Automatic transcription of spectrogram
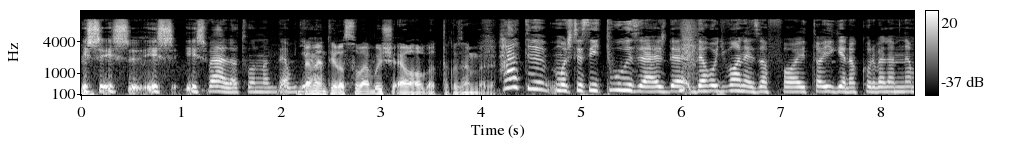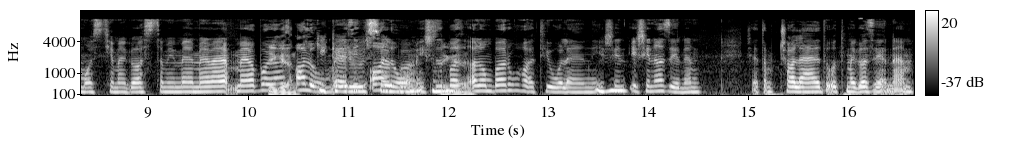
és, és, és, és vállat vannak, de ugye... Bementél a szobába, és elhallgattak az emberek. Hát most ez így túlzás, de, de hogy van ez a fajta, igen, akkor velem nem osztja meg azt, ami, mert, mert, mert az Igen. alom, mert ez egy alom, és az, az alomban rohadt jó lenni, és, én, és én azért nem csináltam családot, meg azért nem,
